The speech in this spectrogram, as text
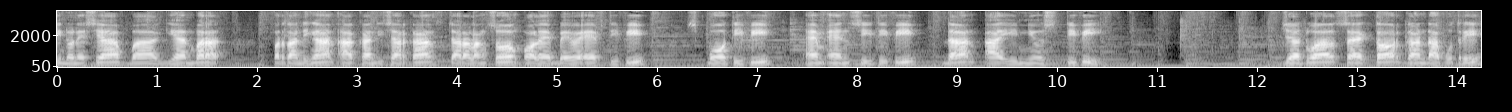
Indonesia bagian Barat. Pertandingan akan disiarkan secara langsung oleh BWF TV, Spo TV, MNC TV, dan iNews TV. Jadwal sektor ganda putri,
